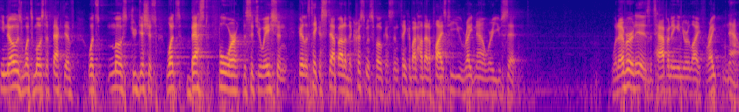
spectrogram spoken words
He knows what's most effective, what's most judicious, what's best for the situation. Here, let's take a step out of the Christmas focus and think about how that applies to you right now where you sit. Whatever it is that's happening in your life right now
